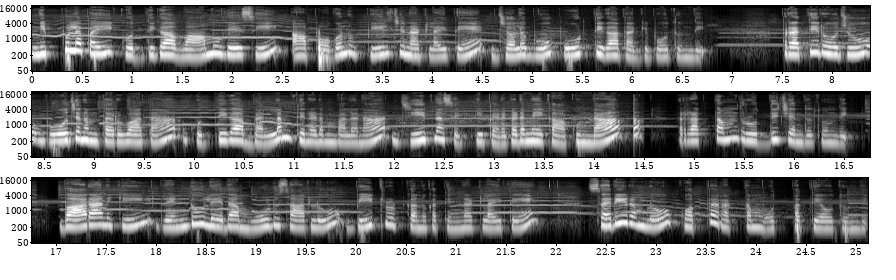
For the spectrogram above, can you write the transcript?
నిప్పులపై కొద్దిగా వాము వేసి ఆ పొగను పీల్చినట్లయితే జలుబు పూర్తిగా తగ్గిపోతుంది. ప్రతిరోజు భోజనం తరువాత కొద్దిగా బెల్లం తినడం వలన జీర్ణశక్తి పెరగడమే కాకుండా రక్తం వృద్ధి చెందుతుంది. వారానికి రెండు లేదా మూడు సార్లు బీట్రూట్ కనుక తిన్నట్లయితే శరీరంలో కొత్త రక్తం ఉత్పత్తి అవుతుంది.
